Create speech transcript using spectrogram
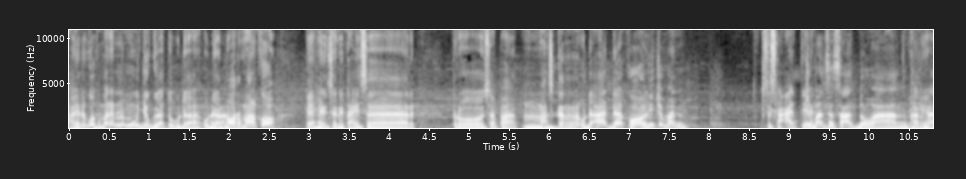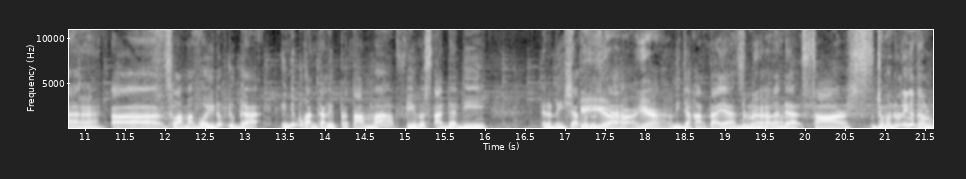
Akhirnya gue kemarin nemu juga tuh udah udah Apa? normal kok kayak hand sanitizer terus apa mm, masker udah ada kok Ini cuman sesaat ya cuman sesaat doang karena eh, selama gue hidup juga ini bukan kali pertama virus ada di Indonesia khususnya iya iya di Jakarta ya. Sebelumnya kan ada SARS, zaman dulu inget gak lo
